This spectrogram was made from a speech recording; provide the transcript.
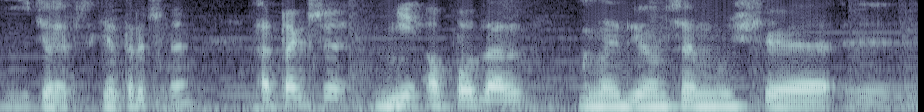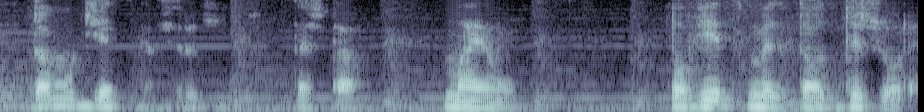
w wydziale psychiatrycznym, a także nieopodal znajdującemu się y, domu dziecka w Sierocińcu. Też tam mają, powiedzmy to, dyżury.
